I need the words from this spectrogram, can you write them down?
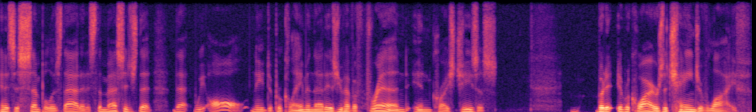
And it's as simple as that. And it's the message that, that we all need to proclaim, and that is you have a friend in Christ Jesus. But it, it requires a change of life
